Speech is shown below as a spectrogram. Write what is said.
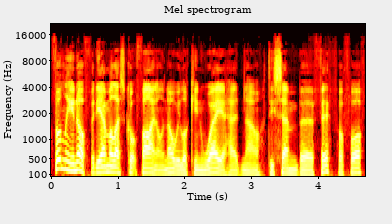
funnily enough, for the MLS Cup final, I know we're looking way ahead now, December 5th or 4th.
